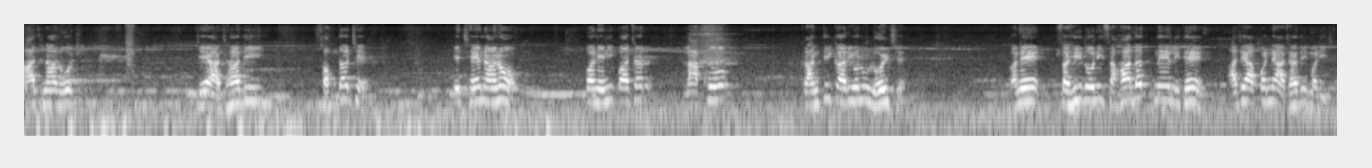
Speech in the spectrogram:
આજના રોજ જે આઝાદી શબ્દ છે, એ છે નાનો, પણ એની પાછળ લાખો ક્રાંતિકારીઓનું લોહી છે. અને શહીદોની શહાદતને લીધે આજે આપણને આઝાદી મળી છે.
